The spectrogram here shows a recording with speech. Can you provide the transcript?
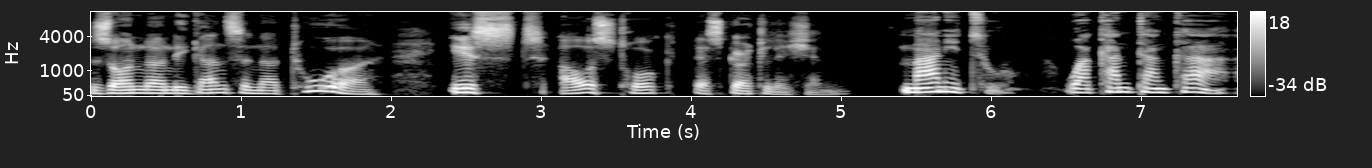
sondern die ganze Natur ist Ausdruck des Göttlichen. Manitou, Wakantanka,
